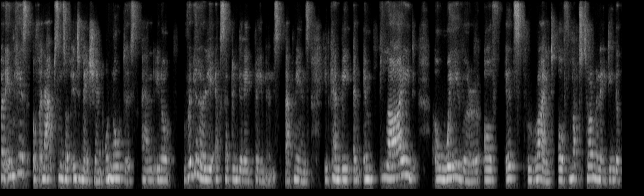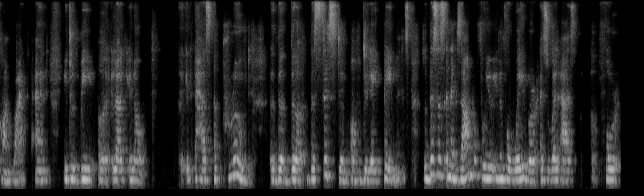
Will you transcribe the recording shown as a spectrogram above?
But in case of an absence of intimation or notice and you know regularly accepting delayed payments that means it can be an implied uh, waiver of its right of not terminating the contract. And it would be uh, like you know it has approved the, the, the system of delayed payments. So this is an example for you even for waiver as well as uh, for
